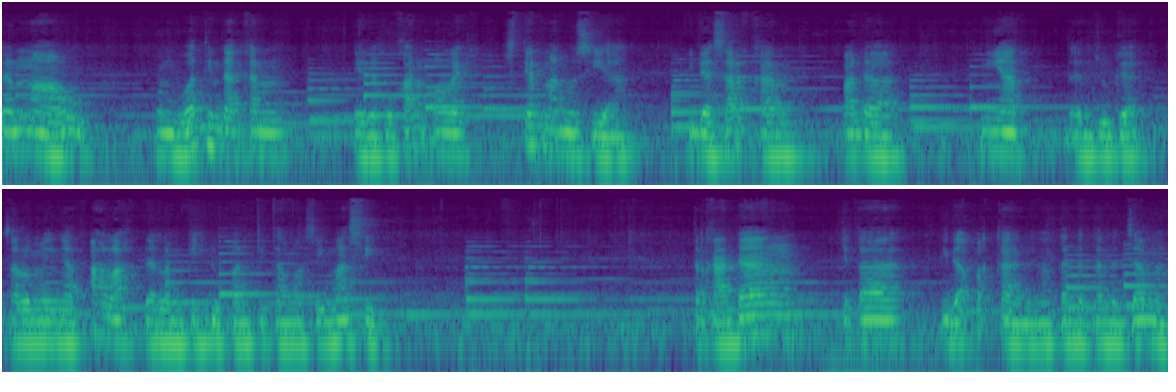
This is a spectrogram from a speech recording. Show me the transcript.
dan mau membuat tindakan yang dilakukan oleh setiap manusia didasarkan pada niat dan juga selalu mengingat Allah dalam kehidupan kita masing-masing. Terkadang kita tidak peka dengan tanda-tanda zaman.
